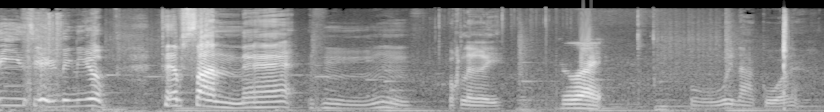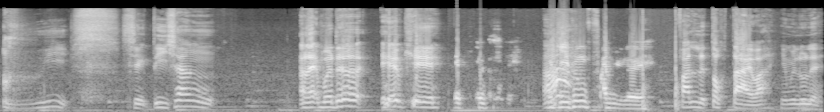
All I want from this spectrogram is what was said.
ไดีเสียงจริงนี่แบบเทปสั่นนะฮะอื้อหือบอกเลยด้วย โอ้ยน่ากลัวเนี่ยเอ้ยเสียงตีช่าง อะไรเมอร์เดอร์ AFK เอฟเอฟเมื่อกี้เพิ่งฟันอยู่เลย ฟันหรือตกตายวะ ยังไม่รู้เลย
